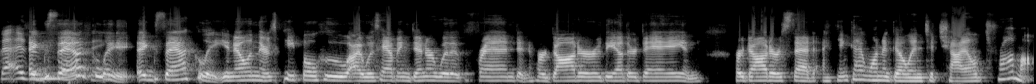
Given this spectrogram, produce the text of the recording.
That is exactly, amazing. exactly. You know, and there's people who I was having dinner with a friend and her daughter the other day, and her daughter said, "I think I want to go into child trauma,"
